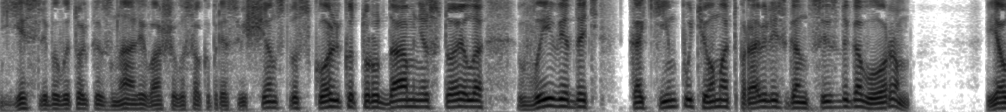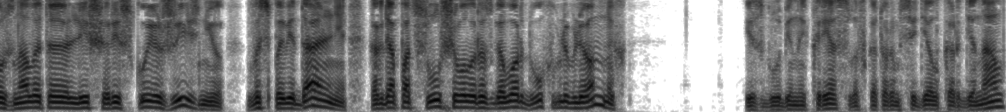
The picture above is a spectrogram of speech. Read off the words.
Если бы вы только знали, ваше высокопреосвященство, сколько труда мне стоило выведать, каким путем отправились гонцы с договором. Я узнал это лишь рискуя жизнью, в исповедальне, когда подслушивал разговор двух влюбленных — из глубины кресла, в котором сидел кардинал,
